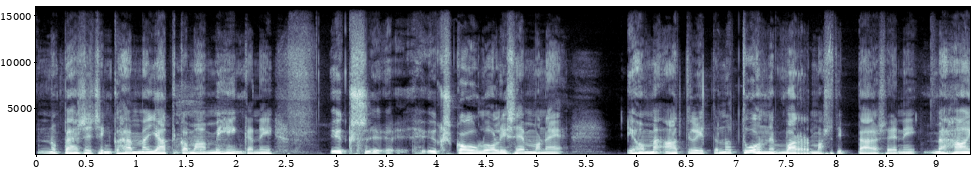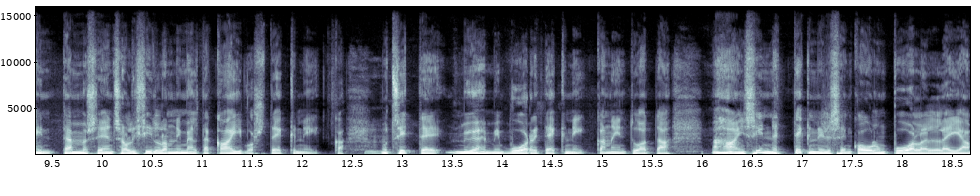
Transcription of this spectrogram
no pääsisinköhän mä jatkamaan mihinkä, niin yksi, yksi koulu oli semmoinen, johon mä ajattelin, että no tuonne varmasti pääsee, niin mä hain tämmöiseen, se oli silloin nimeltä kaivostekniikka, mm-hmm. mutta sitten myöhemmin vuoritekniikka, niin tuota, mä hain sinne teknillisen koulun puolelle ja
